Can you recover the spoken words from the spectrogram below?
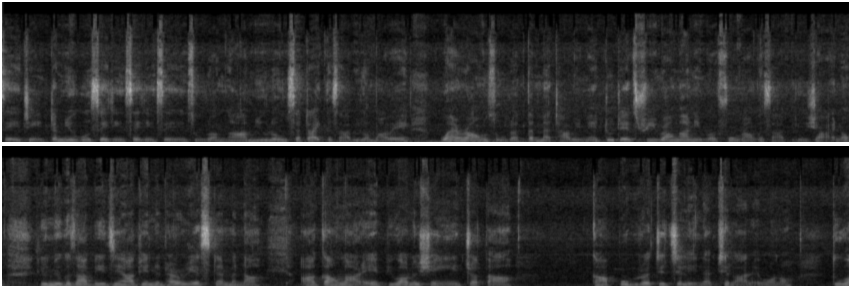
10ချိန်တစ်မျိုးကို10ချိန်10ချိန်10ချိန်ဆိုတော့၅မျိုးလုံးစက်တိုက်ကစားပြီးတော့မှပဲ1 round ဆိုတော့သတ်မှတ်ထားပြီးမယ် total 3 round ကနေပြီး4 round ကစားပြီးလို့ရတယ်နော်ဒီလိုမျိုးကစားပြီးခြင်းအပြင် Nintendo ရဲ့ stamina အားကောင်းလာတယ်ပြီးသွားလို့ရှိရင်ကြွက်သား ကပို့ပြီးတော့ကြစ်ကြစ်လေးနဲ့ဖြစ်လာတယ်ပေါ့နော်။ तू က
